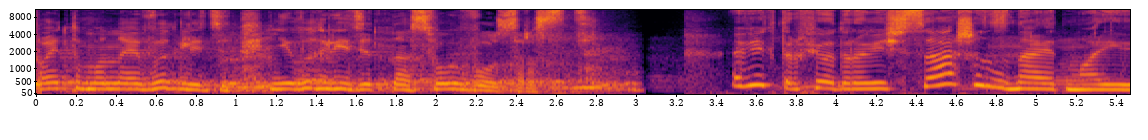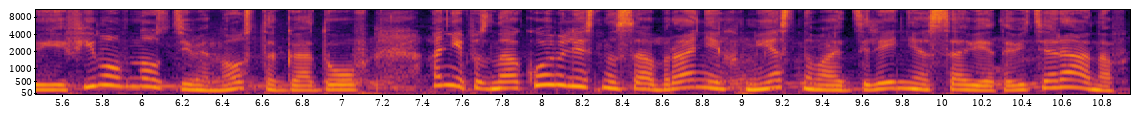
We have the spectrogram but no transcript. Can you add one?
Поэтому она и выглядит, не выглядит на свой возраст. Виктор Федорович Сашин знает Марию Ефимовну с 90-х годов. Они познакомились на собраниях местного отделения Совета ветеранов.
